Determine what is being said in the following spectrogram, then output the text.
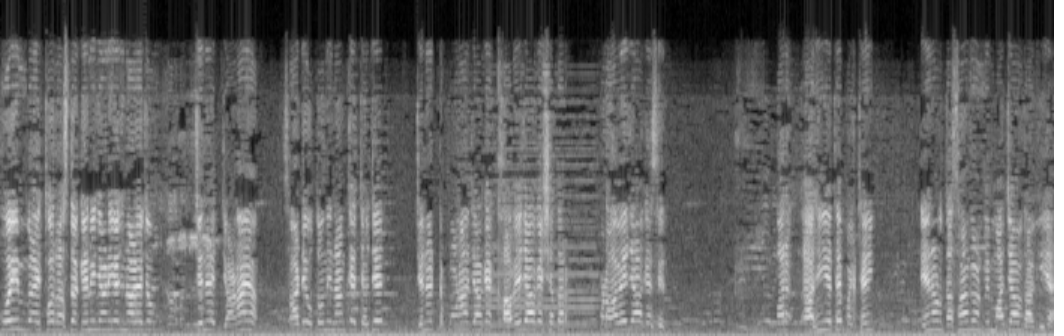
ਕੋਈ ਇੱਥੋਂ ਰਸਤਾ ਕਿ ਨਹੀਂ ਜਾਣੀ ਅਜਨਾਲੇ ਚੋਂ। ਜਿਹਨੇ ਜਾਣਾ ਆ, ਸਾਡੇ ਉਤੋਂ ਦੀ ਲੰਘ ਕੇ ਚਲ ਜੇ। ਜਿਹਨੇ ਟਪਾਉਣਾ ਜਾ ਕੇ ਖਾਵੇ, ਜਾ ਕੇ ਛਤਰ, ਪੜਾਵੇ, ਜਾ ਕੇ ਸਿਰ। ਪਰ ਅਸੀਂ ਇੱਥੇ ਬੈਠੇ ਹੀ ਇਹਨਾਂ ਨੂੰ ਦੱਸਾਂਗੇ ਹੁਣ ਵੀ ਮਾਝਾ ਹੁੰਦਾ ਕੀ ਹੈ।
